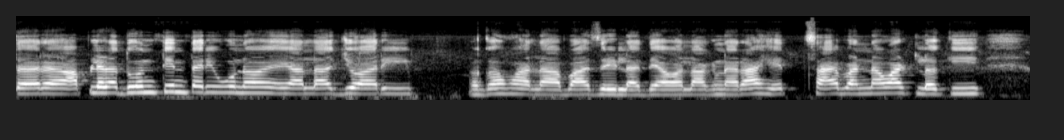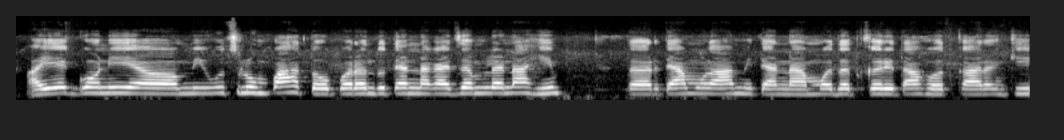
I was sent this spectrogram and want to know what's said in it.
तर आपल्याला दोन तीन तरी उन्हं याला ज्वारी गव्हाला बाजरीला द्यावा लागणार आहेत. साहेबांना वाटलं की एक गोणी मी उचलून पाहतो परंतु त्यांना काय जमलं नाही. तर त्यामुळं आम्ही त्यांना मदत करीत आहोत कारण की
